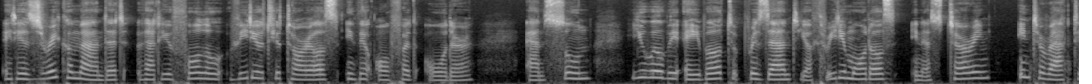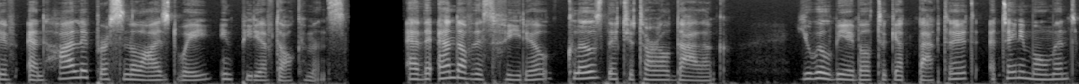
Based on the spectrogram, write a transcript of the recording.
It is recommended that you follow video tutorials in the offered order, and soon you will be able to present your 3D models in a stirring, interactive and highly personalized way in PDF documents. At the end of this video, close the tutorial dialog. You will be able to get back to it at any moment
